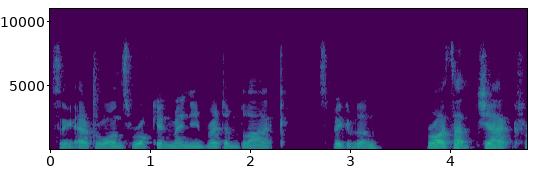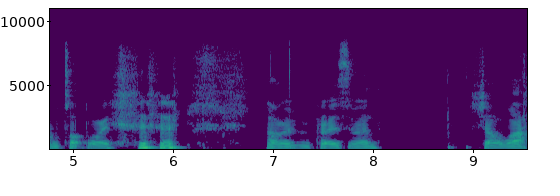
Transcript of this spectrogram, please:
Seeing everyone's rocking mainly red and black. It's big of them. Right, that Jack from Top Boy? I'm even crazy, man. Wow.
